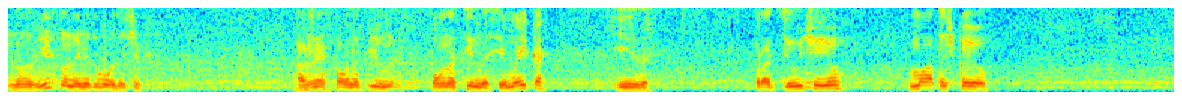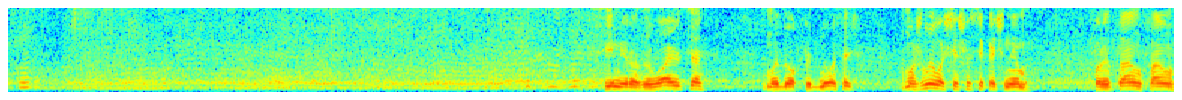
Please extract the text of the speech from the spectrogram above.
Ну, звісно, не відводочок. А вже повноцінна, повноцінна сімейка із працюючою маточкою. Сім'ї розвиваються, медок підносять. Можливо, ще щось і качнемо перед самим самим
